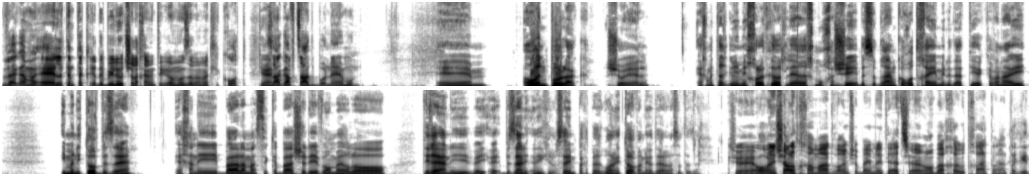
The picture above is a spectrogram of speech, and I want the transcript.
וגם העליתם את הקרדיביליות שלכם, אם תגרמו לזה באמת לקרות. כן. זה אגב צעד בונה אמון. אמ, אורן פולק שואל, איך מתרגמים יכולת כזאת לערך מוחשי, בסוגריים קורות חיים? לדעתי, הכוונה היא, אם אני טוב בזה, איך אני בא למעסיק הבא שלי ואומר לו, תראה, אני, בזה אני, אני עושה אימפקט בארגון, אני טוב, אני יודע לעשות את זה. כשאורן ישאל אותך מה הדברים שבאים להתייעץ שלא באחריותך, אתה תגיד.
